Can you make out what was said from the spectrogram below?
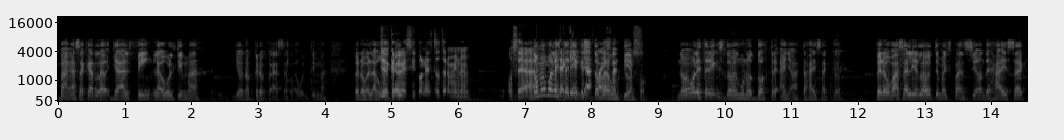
Van a sacar la- ya al fin la última. Yo no creo que va a ser la última. Pero la Yo última. creo que sí con esto terminan. O sea. No me molestaría que se tomaran un 2. tiempo. No me molestaría que se tomen unos 2-3 años hasta Isaac 2. Pero va a salir la última expansión de Isaac,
